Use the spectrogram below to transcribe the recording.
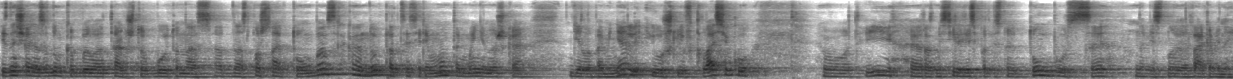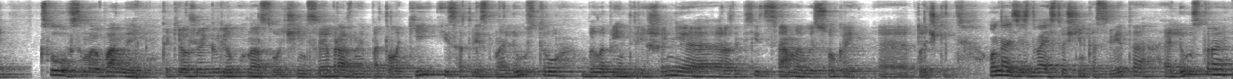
Изначально задумка была так, что будет у нас одна сплошная тумба с раковиной, но в процессе ремонта мы немножко дело поменяли и ушли в классику. Вот, и разместили здесь подвесную тумбу с навесной раковиной. К слову, в самой ванной, как я уже говорил, у нас очень своеобразные потолки, и, соответственно, люстру было принято решение разместить с самой высокой э, точки. У нас здесь два источника света, люстра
